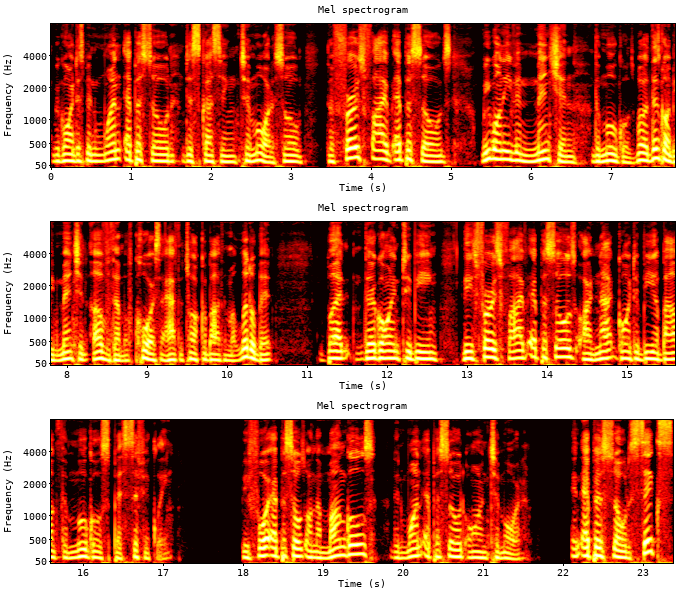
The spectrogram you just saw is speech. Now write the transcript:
We're going to spend one episode discussing Timur. So the first five episodes, we won't even mention the Mughals. Well, there's going to be mention of them, of course. I have to talk about them a little bit but they're going to be these first five episodes are not going to be about the Mughals specifically. Before episodes on the Mongols, then one episode on Timur. In episode six,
